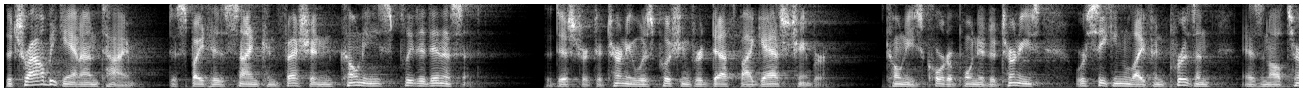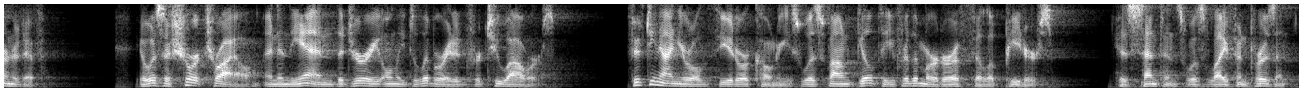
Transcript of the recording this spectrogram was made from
The trial began on time. Despite his signed confession, Coneys pleaded innocent. The district attorney was pushing for death by gas chamber. Coney's court appointed attorneys were seeking life in prison as an alternative. It was a short trial, and in the end, the jury only deliberated for two hours. 59 year old Theodore Coneys was found guilty for the murder of Philip Peters. His sentence was life in prison.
